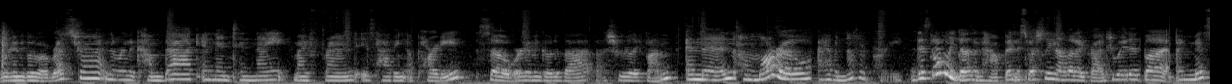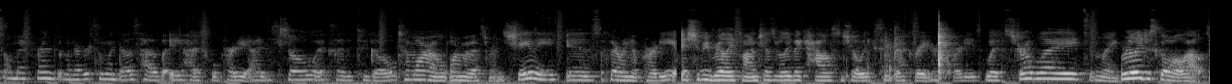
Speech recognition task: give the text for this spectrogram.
we're gonna go to a restaurant and then we're gonna come back and then tonight my friend is having a party. So we're gonna go to that. That should be really fun. And then tomorrow i have another party. This normally doesn't happen especially now that i graduated but i miss all my friends and whenever someone does have a high school party i'm so excited to go. Tomorrow one of my best friends shaylee is throwing a party. It should be really fun. She has a really big house and she always to decorate her parties with strobe lights and like really just go all out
